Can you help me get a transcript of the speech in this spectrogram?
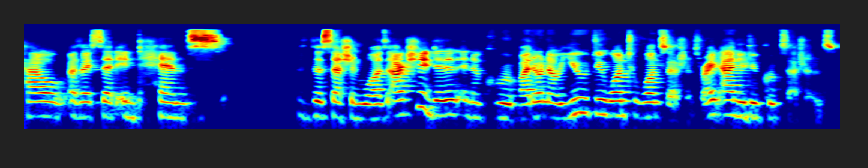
how, as I said, intense the session was. I actually did it in a group. I don't know. You do one to one sessions, right? And you do group sessions.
